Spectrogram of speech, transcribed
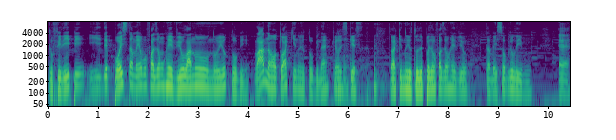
do Felipe e depois também eu vou fazer um review lá no, no YouTube. Lá não, eu tô aqui no YouTube, né? Que eu esqueço. tô aqui no YouTube, depois eu vou fazer um review também sobre o livro. É,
